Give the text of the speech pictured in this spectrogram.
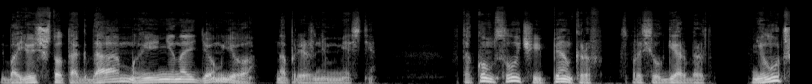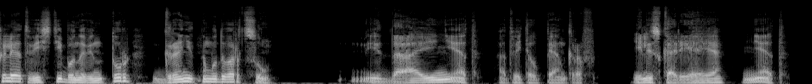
Боюсь, что тогда мы не найдем его на прежнем месте. — В таком случае, Пенкроф, — спросил Герберт, — не лучше ли отвезти Бонавентур к гранитному дворцу? — И да, и нет, — ответил Пенкроф. — Или скорее, нет.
